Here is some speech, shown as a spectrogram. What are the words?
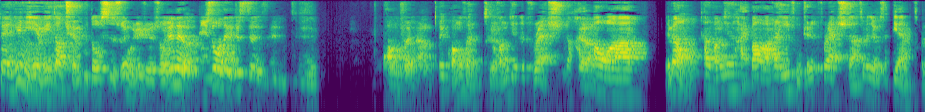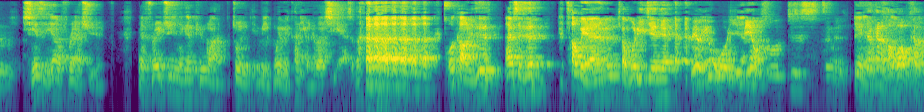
对，因为你也没到全部都是，所以我就觉得说，我觉得那个你说的那个就是就是狂粉啊，对，狂粉，整个房间是 fresh 的海报啊，有没有？他的房间是海报啊，他的衣服全是 fresh 的，这边就有闪电啊，鞋子也要 fresh。那 Free 最近在跟 Puma 做一个联名，我也没看你有那双鞋啊，什么？我靠，你这个，哎，甚至超美男挑拨离间呢？没有，因为我也没有说就是真的，对，要看好不好看啊，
